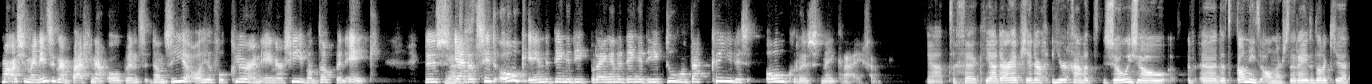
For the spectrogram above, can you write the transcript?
maar als je mijn Instagram pagina opent, dan zie je al heel veel kleur en energie, want dat ben ik. Dus ja, dat zit ook in de dingen die ik breng en de dingen die ik doe. Want daar kun je dus ook rust mee krijgen. Ja, te gek. Ja, daar heb je, daar, hier gaan we het sowieso, uh, dat kan niet anders. De reden dat ik je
